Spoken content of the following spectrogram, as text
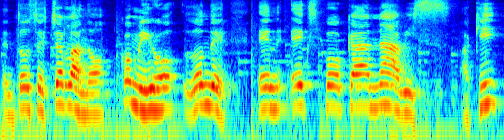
Entonces charlando conmigo, ¿dónde? En Expo Cannabis, aquí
